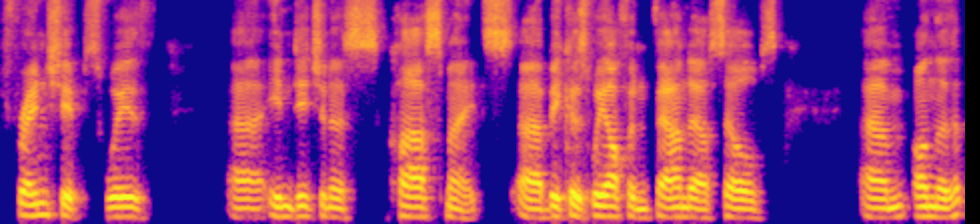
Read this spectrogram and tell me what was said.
friendships with uh, Indigenous classmates uh, because we often found ourselves um, on the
